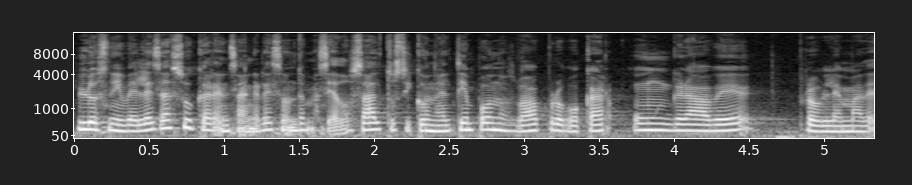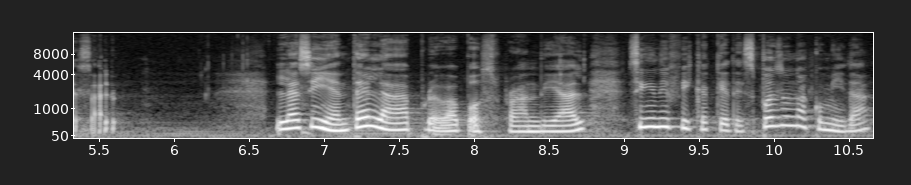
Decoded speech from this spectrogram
los niveles de azúcar en sangre son demasiado altos y con el tiempo nos va a provocar un grave problema de salud. La siguiente, la prueba postprandial, significa que después de una comida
